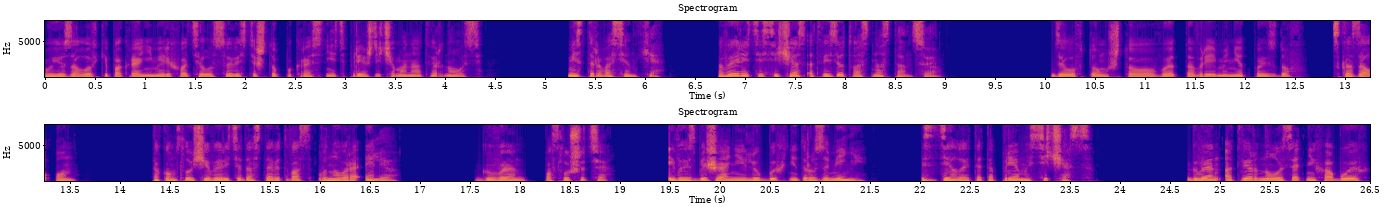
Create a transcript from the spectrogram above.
У ее заловки, по крайней мере, хватило совести, чтобы покраснеть, прежде чем она отвернулась. «Мистер Васенхе, Верите сейчас отвезет вас на станцию». «Дело в том, что в это время нет поездов», — сказал он. «В таком случае Верите доставит вас в Новора-Элио». «Гвен, послушайте». «И во избежание любых недоразумений сделает это прямо сейчас». Гвен отвернулась от них обоих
